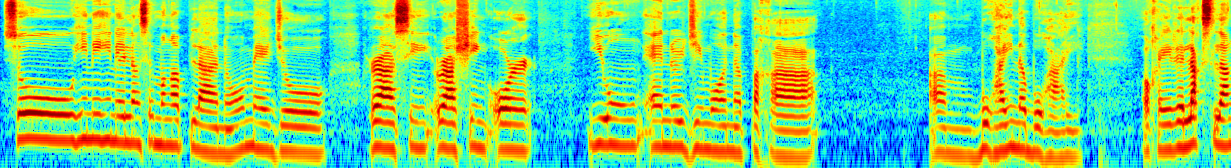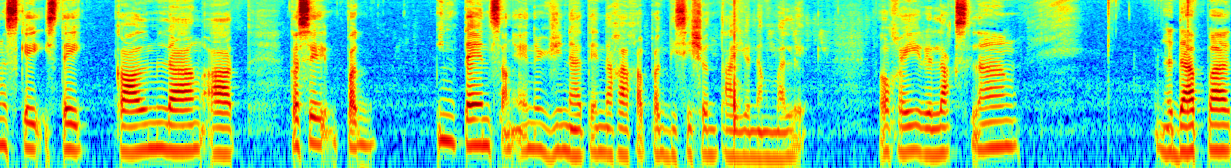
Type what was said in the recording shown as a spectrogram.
So, hinihinay lang sa mga plano, medyo rushing, rushing or yung energy mo napaka um, buhay na buhay. Okay, relax lang, stay, stay calm lang at kasi pag intense ang energy natin, nakakapag-desisyon tayo ng mali. Okay, relax lang na dapat,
